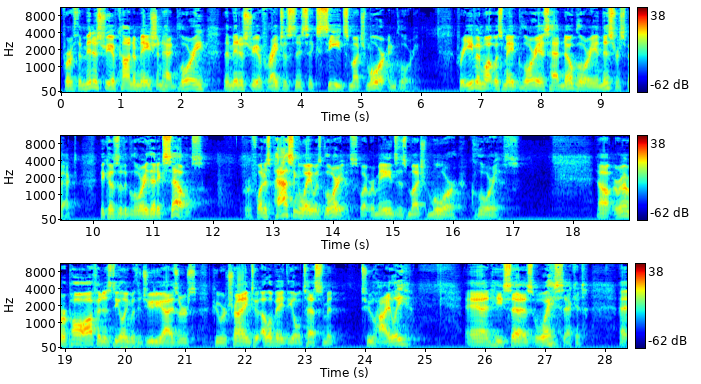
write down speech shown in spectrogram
For if the ministry of condemnation had glory, the ministry of righteousness exceeds much more in glory. For even what was made glorious had no glory in this respect, because of the glory that excels. For if what is passing away was glorious, what remains is much more glorious. Now, remember, Paul often is dealing with the Judaizers who are trying to elevate the Old Testament too highly. And he says, wait a second. Uh,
